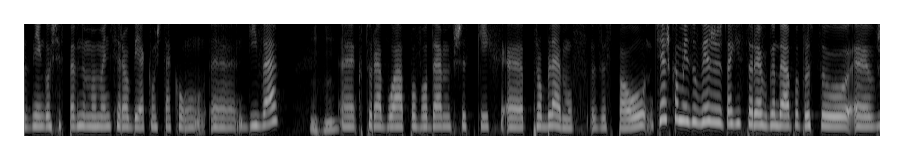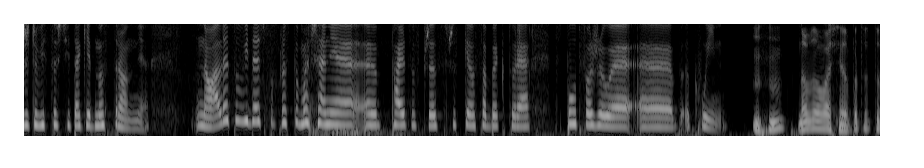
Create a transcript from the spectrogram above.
z niego się w pewnym momencie robi jakąś taką diwę, Mhm. która była powodem wszystkich problemów zespołu. Ciężko mi jest uwierzyć, że ta historia wyglądała po prostu w rzeczywistości tak jednostronnie. No, ale tu widać po prostu maczanie e, palców przez wszystkie osoby, które współtworzyły e, Queen. Mhm. No, no właśnie, bo to, to,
